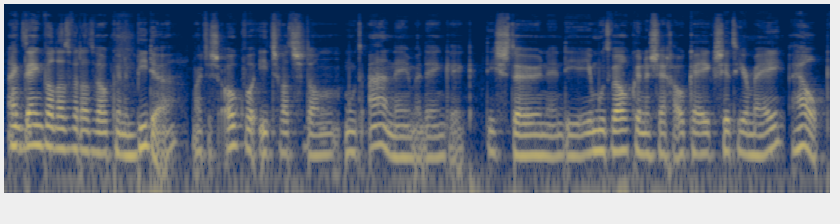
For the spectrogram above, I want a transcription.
Want- ik denk wel dat we dat wel kunnen bieden. Maar het is ook wel iets wat ze dan moet aannemen, denk ik. Die steun en die... Je moet wel kunnen zeggen, oké, ik zit hiermee. Help,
